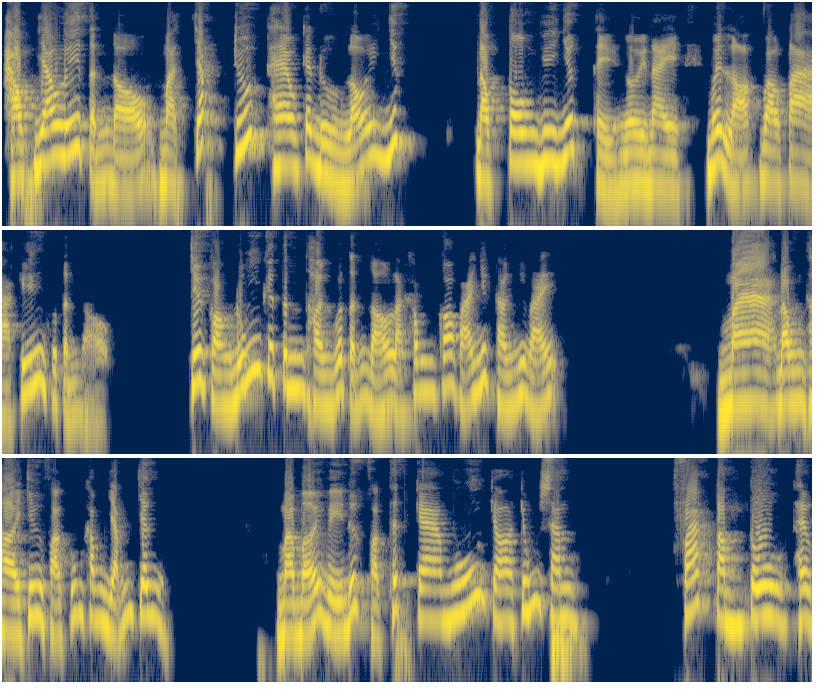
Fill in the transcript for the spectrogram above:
học giáo lý tịnh độ mà chấp trước theo cái đường lối nhất, độc tôn duy nhất thì người này mới lọt vào tà kiến của tịnh độ. Chứ còn đúng cái tinh thần của tịnh độ là không có phải nhất thần như vậy. Mà đồng thời chư Phật cũng không dẫm chân mà bởi vì Đức Phật Thích Ca muốn cho chúng sanh phát tâm tu theo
